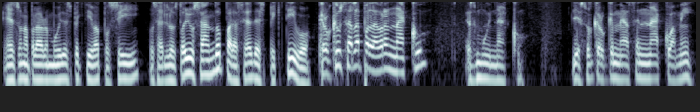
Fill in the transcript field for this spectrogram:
es una palabra muy despectiva, pues sí, o sea, lo estoy usando para ser despectivo. Creo que usar la palabra naco es muy naco. Y eso creo que me hace naco a mí,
